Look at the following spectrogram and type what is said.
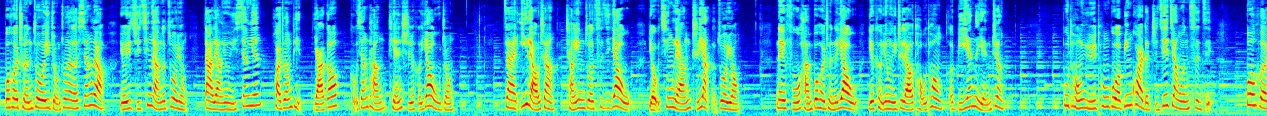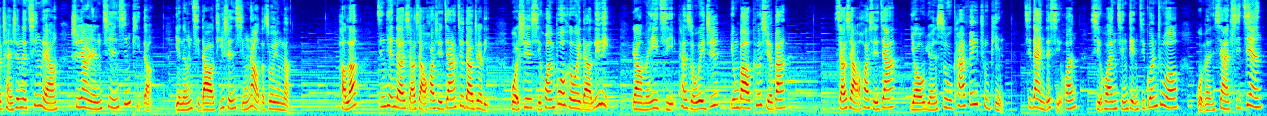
薄荷醇作为一种重要的香料，由于其清凉的作用，大量用于香烟、化妆品、牙膏、口香糖、甜食和药物中。在医疗上常用作刺激药物，有清凉止痒的作用。内服含薄荷醇的药物也可用于治疗头痛和鼻炎的炎症。不同于通过冰块的直接降温刺激，薄荷产生的清凉是让人沁人心脾的，也能起到提神醒脑的作用呢。好了，今天的小小化学家就到这里。我是喜欢薄荷味的 Lily，让我们一起探索未知，拥抱科学吧。小小化学家。由元素咖啡出品，期待你的喜欢，喜欢请点击关注哦，我们下期见。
